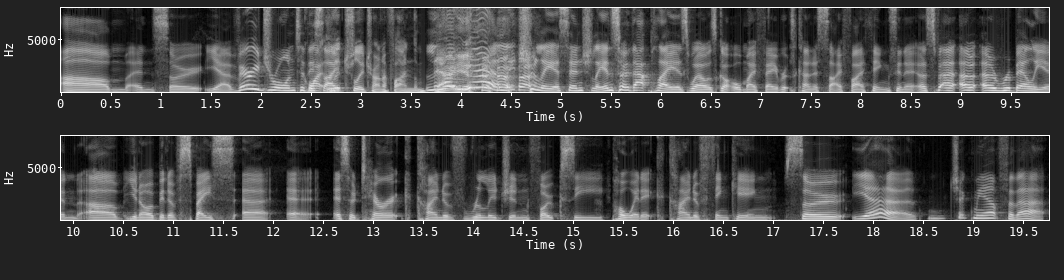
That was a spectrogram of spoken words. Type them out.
um, and so yeah, very drawn to Quite this. idea. literally trying to find them. Yeah, yeah. literally, essentially. And so that play as well has got all my favorites kind of sci-fi things in it. A, a, a rebellion, uh, you know, a bit of space, uh, uh, esoteric kind of religion, folksy, poetic kind of thinking. So yeah, check me out for that.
